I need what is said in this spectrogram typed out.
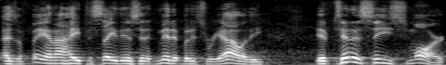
as a fan, I hate to say this and admit it, but it's reality. If Tennessee's smart,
